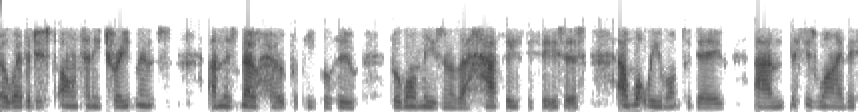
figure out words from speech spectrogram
uh, where there just aren't any treatments, and there's no hope for people who, for one reason or another, have these diseases. And what we want to do, and this is why this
